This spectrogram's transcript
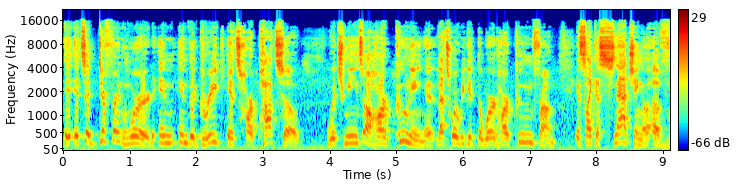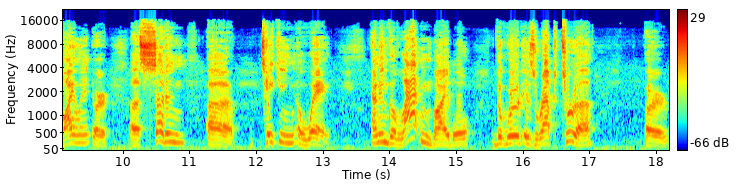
it's a different word. In, in the Greek, it's harpazo, which means a harpooning. That's where we get the word harpoon from. It's like a snatching, a violent or a sudden uh, taking away. And in the Latin Bible, the word is raptura or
